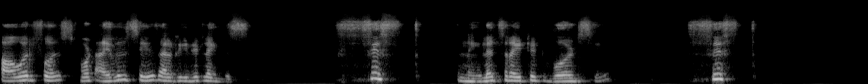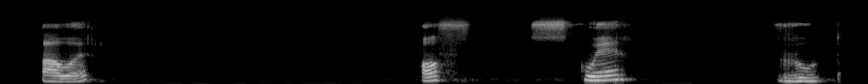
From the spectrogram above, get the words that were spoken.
power first what i will say is i'll read it like this. Fifth no, let's write it word say fifth power of square root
